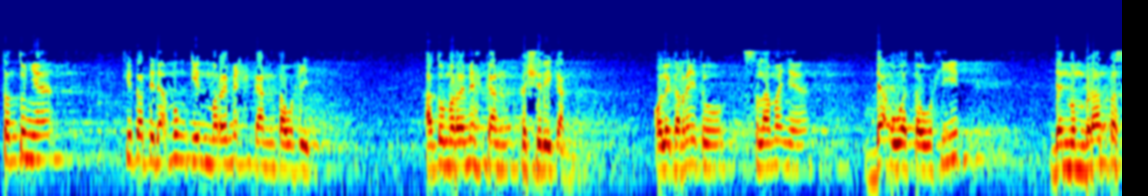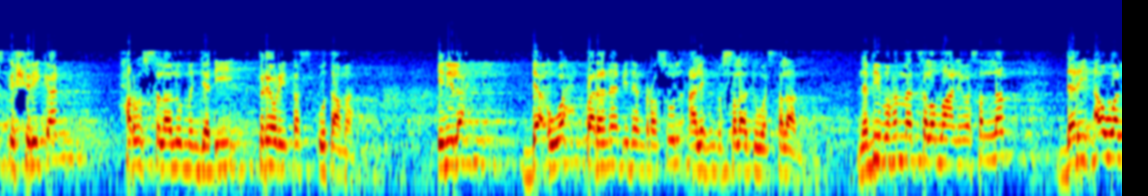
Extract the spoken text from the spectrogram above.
tentunya kita tidak mungkin meremehkan tauhid atau meremehkan kesyirikan. Oleh karena itu, selamanya dakwah tauhid dan memberantas kesyirikan harus selalu menjadi prioritas utama. Inilah dakwah para nabi dan rasul alaihi wassalatu wassalam. Nabi Muhammad sallallahu alaihi wasallam dari awal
